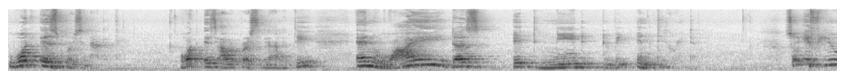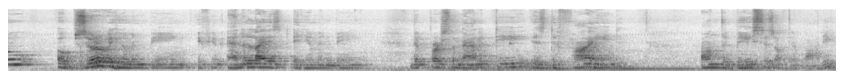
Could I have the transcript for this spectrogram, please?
What is personality? What is our personality? And why does it need to be integrated? So if you observe a human being, if you analyze a human being, the personality is defined on the basis of their body,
